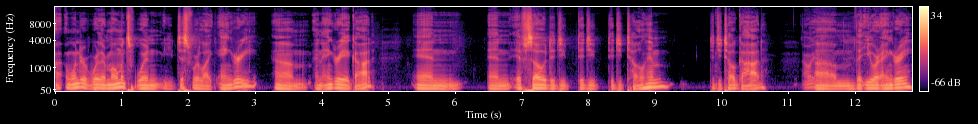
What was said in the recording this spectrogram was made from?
I wonder, were there moments when you just were like angry um, and angry at God, and and if so, did you did you did you tell him? Did you tell God Oh yeah. um, that you were angry?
